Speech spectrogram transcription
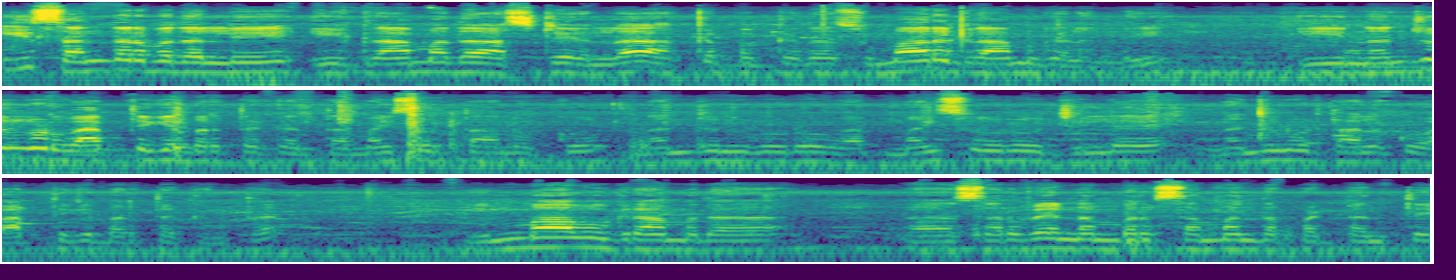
ಈ ಸಂದರ್ಭದಲ್ಲಿ ಈ ಗ್ರಾಮದ ಅಷ್ಟೇ ಅಲ್ಲ, ಅಕ್ಕಪಕ್ಕದ ಸುಮಾರು ಗ್ರಾಮಗಳಲ್ಲಿ ಈ ನಂಜನಗೂಡು ವ್ಯಾಪ್ತಿಗೆ ಬರ್ತಕ್ಕಂಥ ಮೈಸೂರು ತಾಲೂಕು, ನಂಜನಗೂಡು ಮೈಸೂರು ಜಿಲ್ಲೆ, ನಂಜನಗೂಡು ತಾಲೂಕು ವ್ಯಾಪ್ತಿಗೆ ಬರ್ತಕ್ಕಂಥ ಇಮ್ಮಾವು ಗ್ರಾಮದ ಸರ್ವೆ ನಂಬರ್ ಸಂಬಂಧಪಟ್ಟಂತೆ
